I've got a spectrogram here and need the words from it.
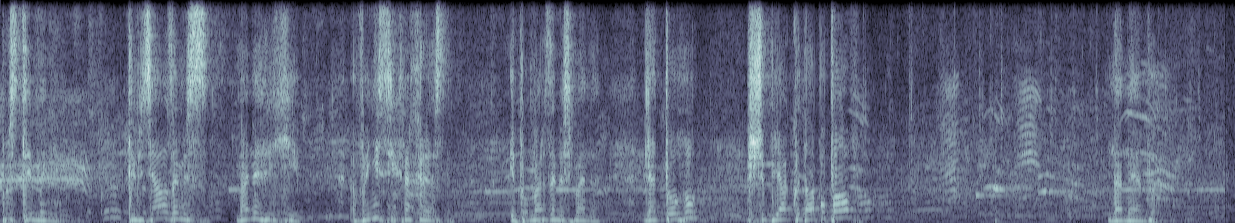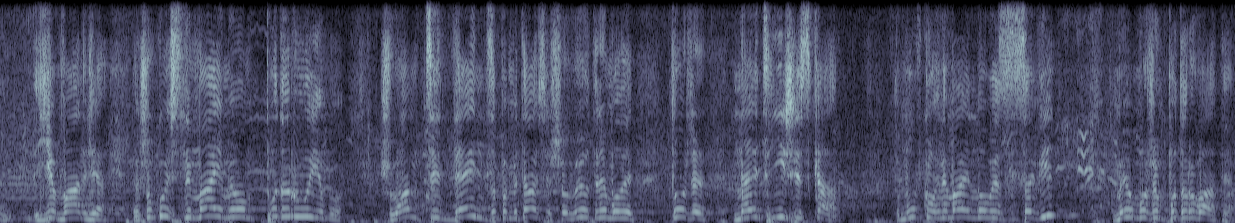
прости мені. Ти взяв замість мене гріхи, виніс їх на хрест і помер замість мене. Для того, щоб я куди попав? на небо. Євангелія. Якщо в когось немає, ми вам подаруємо. Що вам цей день запам'ятався, що ви отримали теж найцінніший скарб. Тому в кого немає новий завіт, ми вам можемо подарувати.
